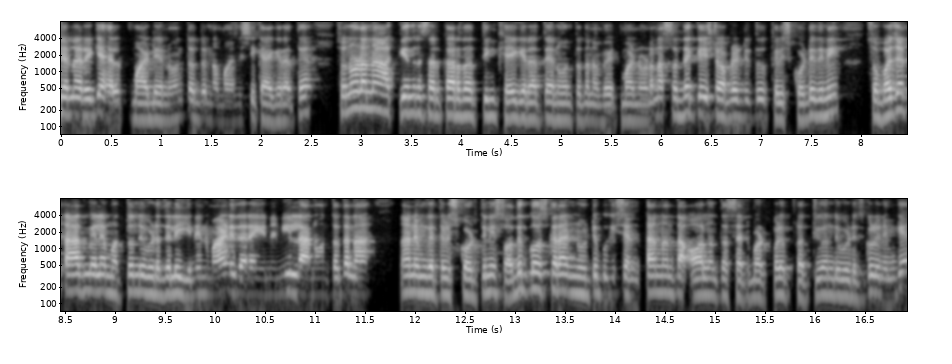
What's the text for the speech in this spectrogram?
ಜನರಿಗೆ ಹೆಲ್ಪ್ ಮಾಡ್ಲಿ ಅನ್ನುವಂಥದ್ದು ನಮ್ಮ ಅನಿಸಿಕೆ ಆಗಿರುತ್ತೆ. ಸೊ ನೋಡೋಣ, ಆ ಕೇಂದ್ರ ಸರ್ಕಾರದ ಥಿಂಕ್ ಹೇಗಿರುತ್ತೆ ಅನ್ನುವಂಥದ್ದನ್ನ ವೇಟ್ ಮಾಡಿ ನೋಡೋಣ. ಸದ್ಯಕ್ಕೆ ಇಷ್ಟು ಅಪ್ಡೇಟ್ ಇದ್ದು ತಿಳಿಸ್ಕೊಟ್ಟಿದ್ದೀನಿ ಸೊ ಬಜೆಟ್ ಆದ್ಮೇಲೆ ಮತ್ತೊಂದು ವಿಡಿಯೋದಲ್ಲಿ ಏನೇನ್ ಮಾಡಿದ್ದಾರೆ ಏನೇನ್ ಇಲ್ಲ ಅನ್ನುವಂಥದ್ದನ್ನ ನಾನು ನಿಮ್ಗೆ ತಿಳಿಸ್ಕೊಡ್ತೀನಿ. ಸೊ ಅದಕ್ಕೋಸ್ಕರ ನೋಟಿಫಿಕೇಶನ್ ಟನ್ ಅಂತ ಆಲ್ ಅಂತ ಸೆಟ್ ಮಾಡ್ಕೊಳ್ಳಿ. ಪ್ರತಿಯೊಂದು ವಿಡಿಯೋಸ್ಗಳು ನಿಮಗೆ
